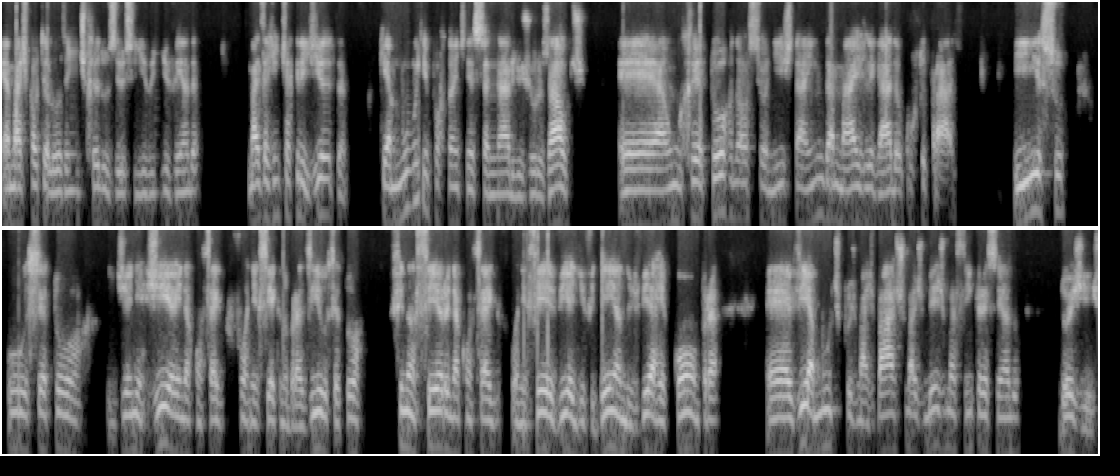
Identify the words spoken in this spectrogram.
é mais cauteloso, a gente reduziu esse nível de venda, mas a gente acredita que é muito importante nesse cenário de juros altos é um retorno acionista ainda mais ligado ao curto prazo. E isso o setor de energia ainda consegue fornecer aqui no Brasil, o setor financeiro ainda consegue fornecer via dividendos, via recompra, é, via múltiplos mais baixos, mas mesmo assim crescendo dois dias.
